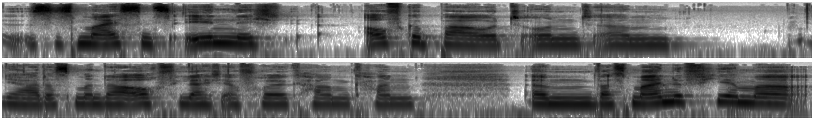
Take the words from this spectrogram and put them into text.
ist es meistens ähnlich aufgebaut und ähm, ja, dass man da auch vielleicht Erfolg haben kann. Ähm, was meine Firma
